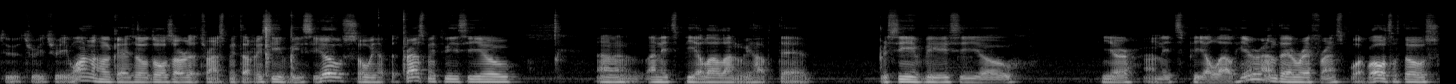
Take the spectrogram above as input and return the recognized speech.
2331. Okay, so those are the transmit and receive VCOs. So we have the transmit VCO, uh, and it's PLL and we have the receive VCO here and it's PLL here and the reference for both of those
